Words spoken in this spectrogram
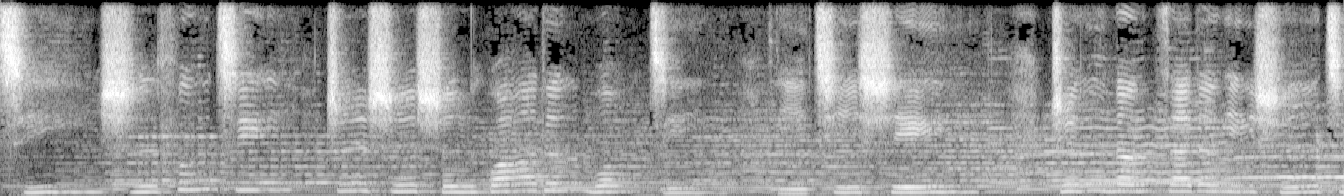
其实夫妻只是神话的默契，第七夕只能再等一世纪。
